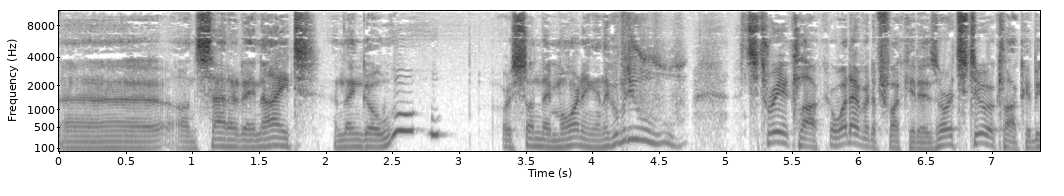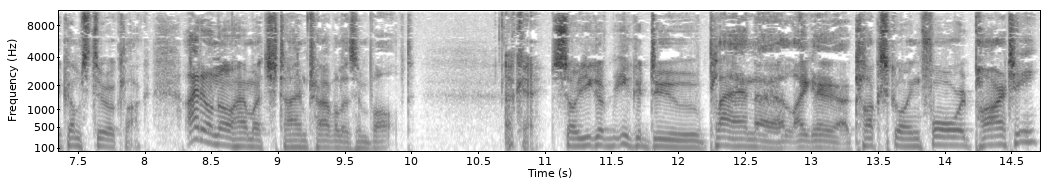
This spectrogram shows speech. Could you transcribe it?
uh, on Saturday night, and then go woo, or Sunday morning, and then go. It's three o'clock or whatever the fuck it is, or it's two o'clock. It becomes two o'clock. I don't know how much time travel is involved. Okay. So you could you could do plan uh, like a, a clocks going forward party.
